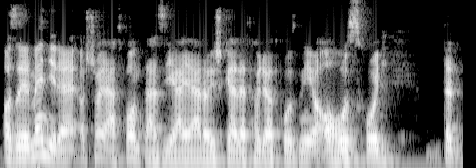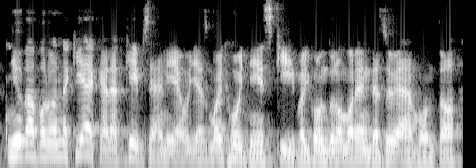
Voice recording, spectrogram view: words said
azért mennyire a saját fantáziájára is kellett hagyatkoznia ahhoz, hogy tehát nyilvánvalóan neki el kellett képzelnie, hogy ez majd hogy néz ki, vagy gondolom a rendező elmondta,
